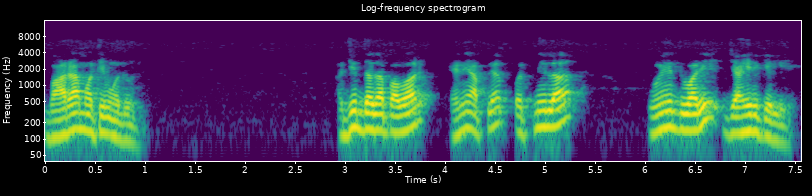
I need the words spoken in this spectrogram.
बारामतीमधून अजितदादा पवार यांनी आपल्या पत्नीला उमेदवारी जाहीर केली. आहे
